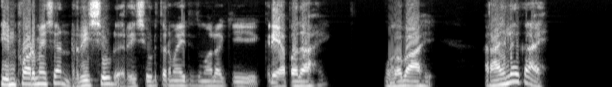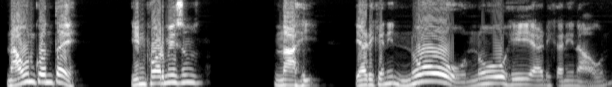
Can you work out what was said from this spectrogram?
इन्फॉर्मेशन रिसिव्ड रिसिव्ड तर माहिती तुम्हाला की क्रियापद आहे वर्ब आहे. राहिलं काय? नाऊन कोणतं आहे? इन्फॉर्मेशन नाही. या ठिकाणी नो नो हे या ठिकाणी नाऊन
